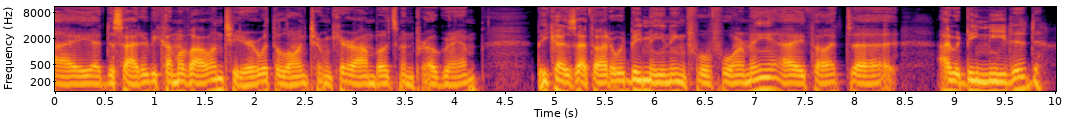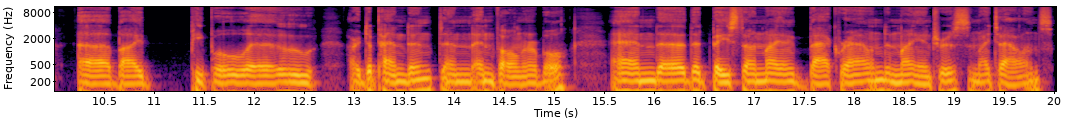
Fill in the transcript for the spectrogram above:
I uh, decided to become a volunteer with the Long Term Care Ombudsman Program because I thought it would be meaningful for me. I thought uh, I would be needed uh, by people uh, who are dependent and, and vulnerable, and uh, that based on my background and my interests and my talents,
